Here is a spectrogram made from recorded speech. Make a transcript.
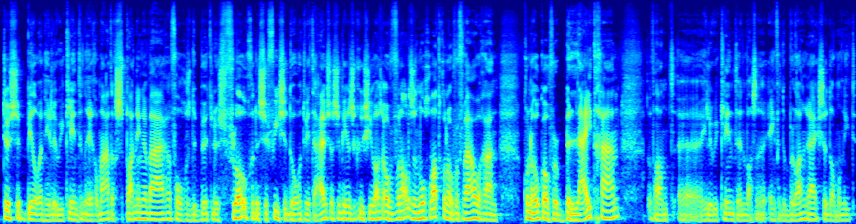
tussen Bill en Hillary Clinton regelmatig spanningen waren. Volgens de butlers vlogen de serviezen door het Witte Huis als er weer eens ruzie was over van alles en nog wat. Kon over vrouwen gaan, kon ook over beleid gaan. Want uh, Hillary Clinton was een, een, van de belangrijkste, dan wel niet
